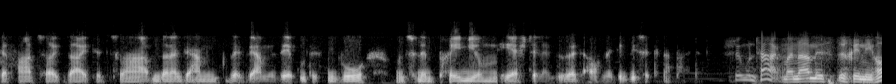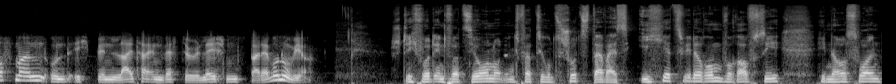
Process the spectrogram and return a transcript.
der Fahrzeugseite zu haben, sondern wir haben, wir haben ein sehr gutes Niveau und zu einem Premium-Hersteller gehört auch eine gewisse Knappheit. Schönen guten Tag, mein Name ist René Hoffmann und ich bin Leiter Investor Relations bei der Vonovia. Stichwort Inflation und Inflationsschutz, da weiß ich jetzt wiederum, worauf Sie hinaus wollen.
